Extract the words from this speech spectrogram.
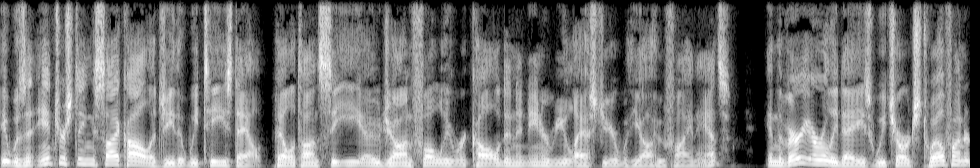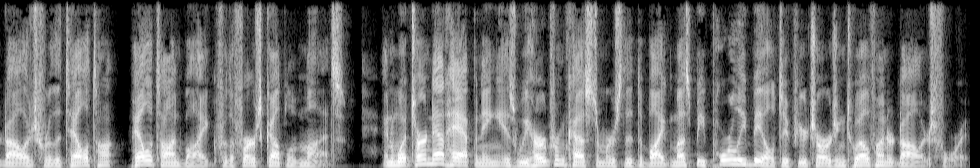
It was an interesting psychology that we teased out, Peloton CEO John Foley recalled in an interview last year with Yahoo Finance. In the very early days, we charged $1,200 for the Peloton bike for the first couple of months. And what turned out happening is we heard from customers that the bike must be poorly built if you're charging $1,200 for it.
